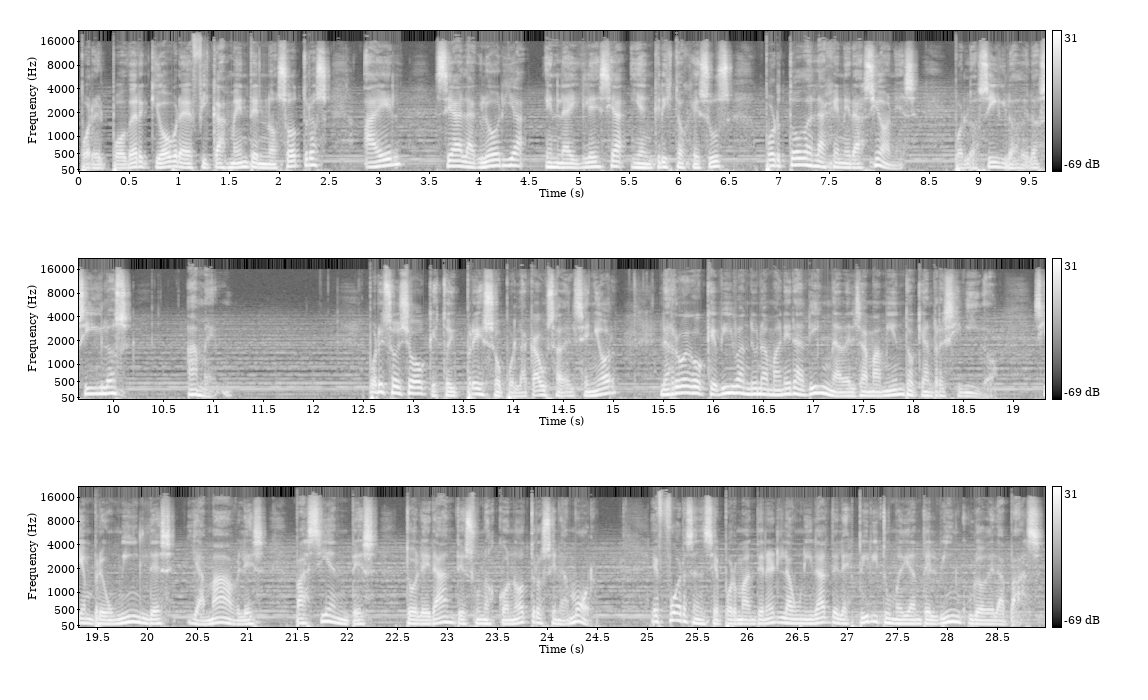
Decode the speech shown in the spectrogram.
Por el poder que obra eficazmente en nosotros, a Él sea la gloria en la Iglesia y en Cristo Jesús por todas las generaciones, por los siglos de los siglos. Amén. Por eso yo, que estoy preso por la causa del Señor, les ruego que vivan de una manera digna del llamamiento que han recibido, siempre humildes y amables, pacientes, tolerantes unos con otros en amor. Esfuércense por mantener la unidad del Espíritu mediante el vínculo de la paz.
